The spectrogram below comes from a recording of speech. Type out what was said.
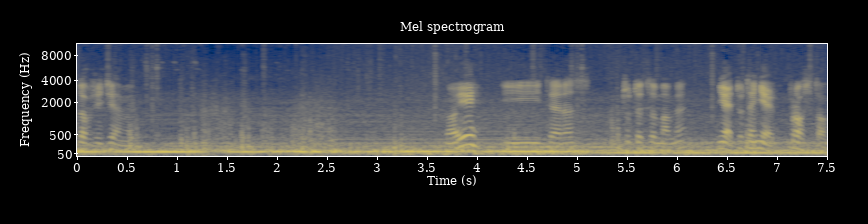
Dobrze, idziemy. No i? I teraz... Tutaj co mamy? Nie, tutaj nie, prosto.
